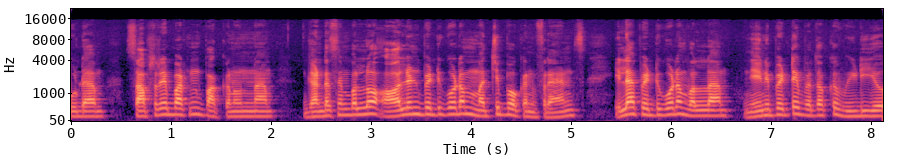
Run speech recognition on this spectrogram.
కూడా సబ్స్క్రైబ్ బటన్ పక్కన ఉన్న గంట సింబల్లో ఆల్ అని పెట్టుకోవడం మర్చిపోకండి ఫ్రెండ్స్. ఇలా పెట్టుకోవడం వల్ల నేను పెట్టే ప్రతి ఒక్క వీడియో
